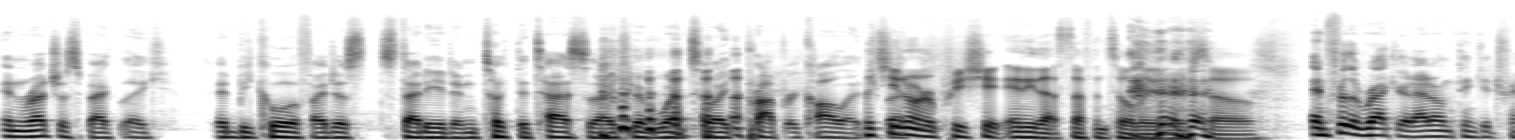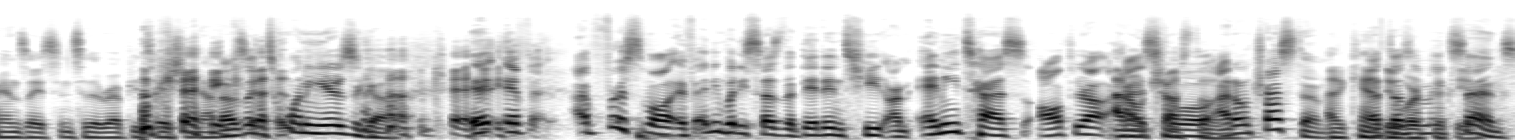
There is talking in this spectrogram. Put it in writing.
in retrospect, like it'd be cool if I just studied and took the test so I could have went to like proper college. But you don't appreciate any of that stuff until later. So And for the record, I don't think it translates into the reputation now. That was like 20 years ago. I- If, uh, first of all, if anybody says that they didn't cheat on any tests all throughout I high school. I don't trust them. I can't that do doesn't work make with you. sense.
